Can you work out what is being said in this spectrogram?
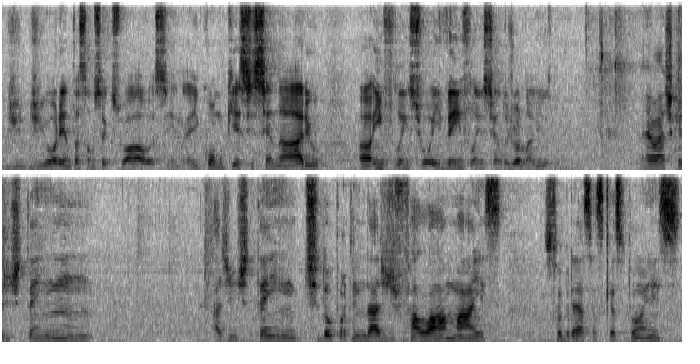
de, de, orientação sexual, assim, né? E como que esse cenário uh, influenciou e vem influenciando o jornalismo? Eu acho que a gente tem a gente tem tido a oportunidade de falar mais sobre essas questões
